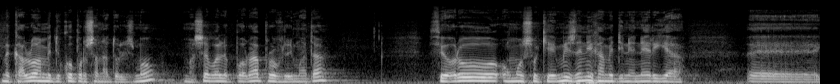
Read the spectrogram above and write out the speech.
Με καλό αμυντικό προσανατολισμό, μας έβαλε πολλά προβλήματα. Θεωρώ όμως ότι εμείς δεν είχαμε την ενέργεια ε,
